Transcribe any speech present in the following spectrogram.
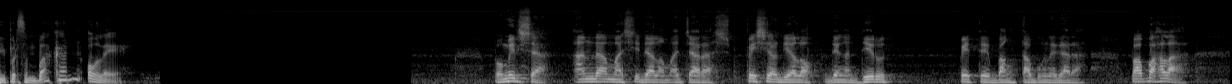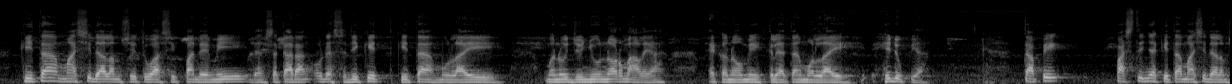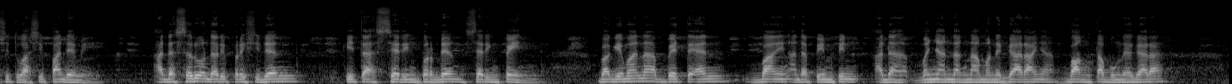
dipersembahkan oleh Pemirsa, Anda masih dalam acara spesial dialog dengan Dirut PT Bank Tabung Negara. Pak Pahala, kita masih dalam situasi pandemi dan sekarang udah sedikit kita mulai menuju new normal ya. Ekonomi kelihatan mulai hidup ya. Tapi pastinya kita masih dalam situasi pandemi. Ada seruan dari Presiden, kita sharing burden, sharing pain bagaimana BTN, bank yang Anda pimpin, ada menyandang nama negaranya, Bank Tabung Negara,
